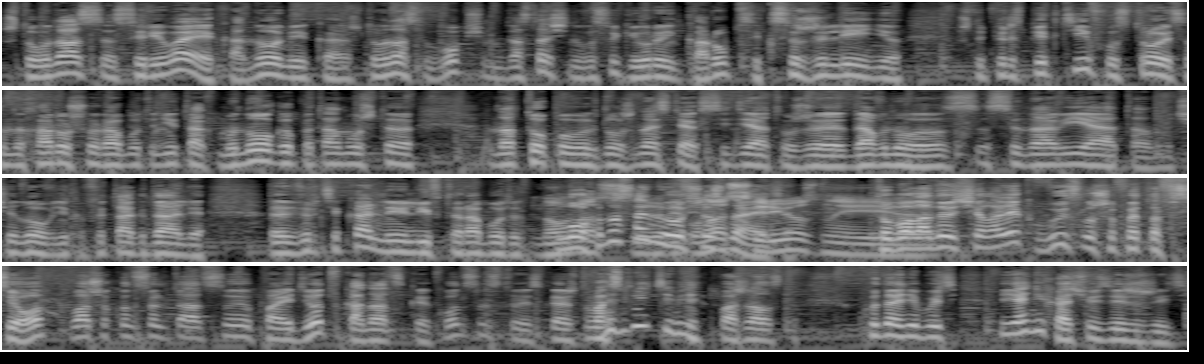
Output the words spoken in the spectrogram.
что у нас сырьевая экономика, что у нас, в общем, достаточно высокий уровень коррупции, к сожалению, что перспектив устроиться на хорошую работу не так много, потому что на топовых должностях сидят уже давно сыновья там, чиновников и так далее. Э, Вертикальные лифты работают Но плохо, но сами э, вы все знаете. серьезный, То э, молодой человек, выслушав это все, вашу консультацию, пойдет в канадское консульство и скажет, возьмите меня, пожалуйста, куда-нибудь, я не хочу здесь жить.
